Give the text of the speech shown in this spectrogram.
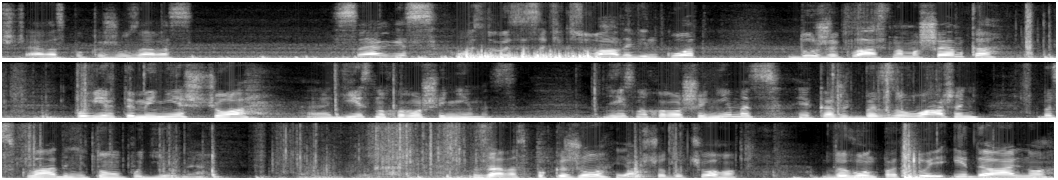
Ще раз покажу зараз сервіс. Ось, друзі, зафіксували він-код. Дуже класна машинка. Повірте мені, що е, дійсно хороший німець. Дійсно хороший німець, як кажуть, без зауважень, без вкладень і тому подібне. Зараз покажу, як що до чого. Двигун працює ідеально.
